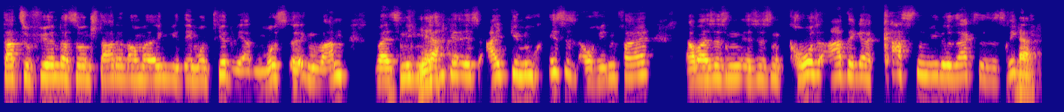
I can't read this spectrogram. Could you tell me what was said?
dazu führen, dass so ein Stadion auch mal irgendwie demontiert werden muss irgendwann, weil es nicht mehr ja. sicher ist. Alt genug ist es auf jeden Fall. Aber es ist ein, es ist ein großartiger Kasten, wie du sagst, es ist richtig.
